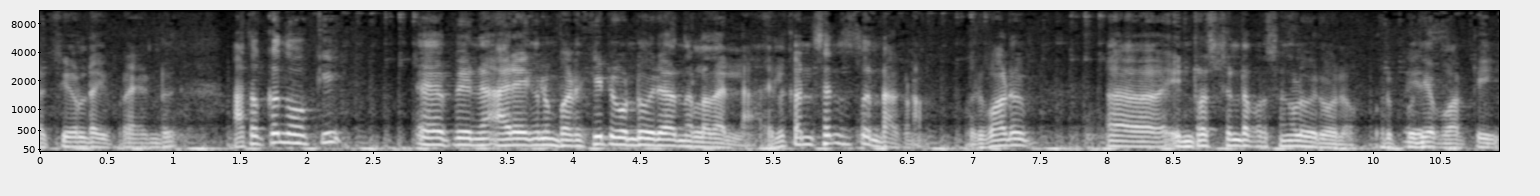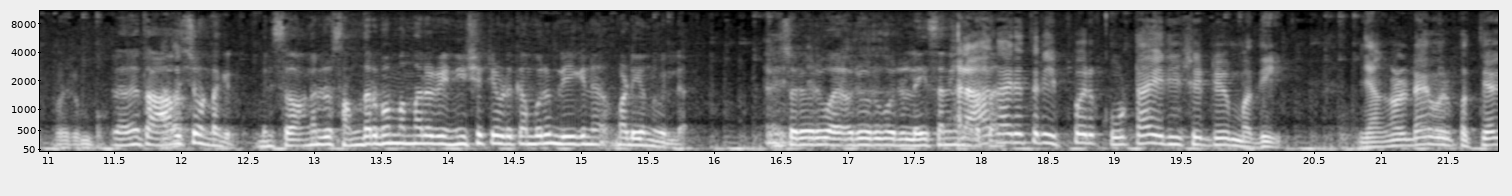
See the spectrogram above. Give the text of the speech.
കക്ഷികളുടെ അഭിപ്രായമുണ്ട്. അതൊക്കെ നോക്കി പിന്നെ ആരെങ്കിലും പടുക്കിയിട്ട് കൊണ്ടുവരിക എന്നുള്ളതല്ല. അതിൽ കൺസെൻസസ് ഉണ്ടാക്കണം. ഒരുപാട് ഇൻട്രസ്റ്റിന്റെ പ്രശ്നങ്ങൾ വരുമല്ലോ ഒരു പുതിയ പാർട്ടി വരുമ്പോൾ. അതിനകത്ത് ആവശ്യമുണ്ടെങ്കിൽ മീൻസ് അങ്ങനെ ഒരു സന്ദർഭം വന്നാൽ ഒരു ഇനീഷ്യേറ്റീവ് എടുക്കാൻ പോലും ലീഗിന് മടിയൊന്നുമില്ല. ആ കാര്യത്തിൽ ഇപ്പോൾ ഒരു കൂട്ടായ ഇനീഷ്യേറ്റീവ് മതി. ഞങ്ങളുടെ ഒരു പ്രത്യേക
